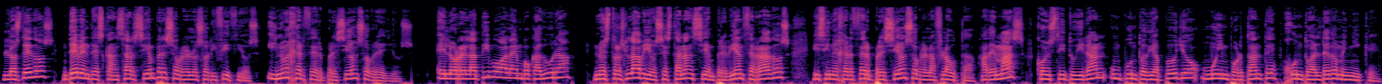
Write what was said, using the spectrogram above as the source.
Los dedos deben descansar siempre sobre los orificios y no ejercer presión sobre ellos. En lo relativo a la embocadura, Nuestros labios estarán siempre bien cerrados y sin ejercer presión sobre la flauta. Además, constituirán un punto de apoyo muy importante junto al dedo meñique.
